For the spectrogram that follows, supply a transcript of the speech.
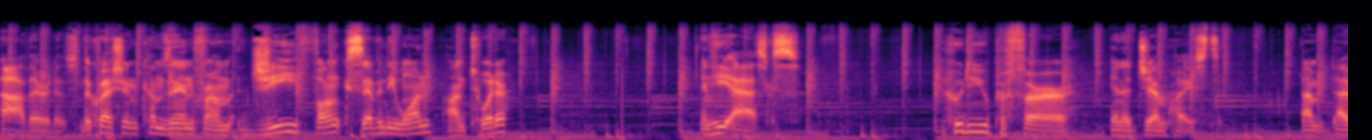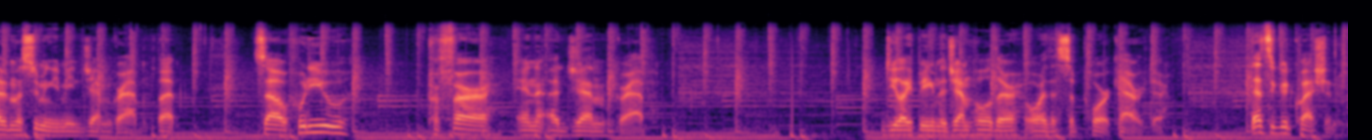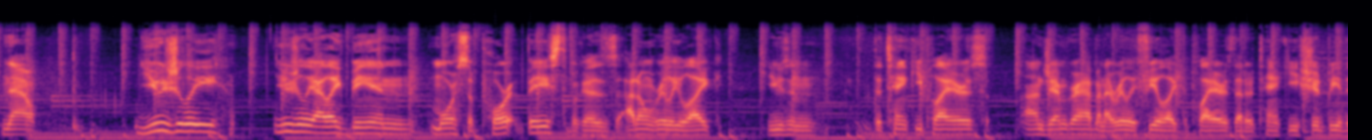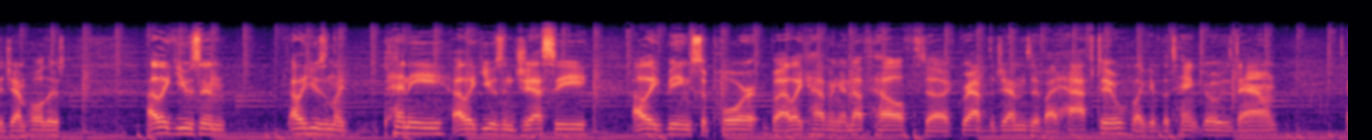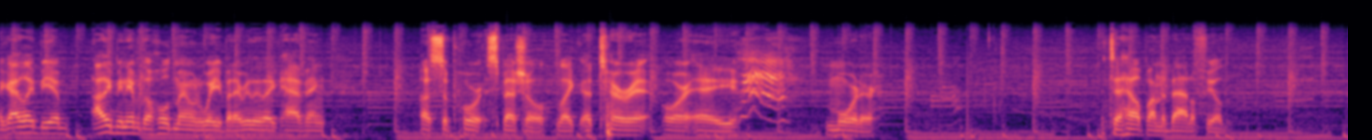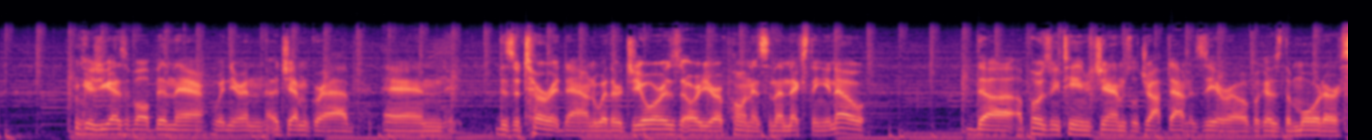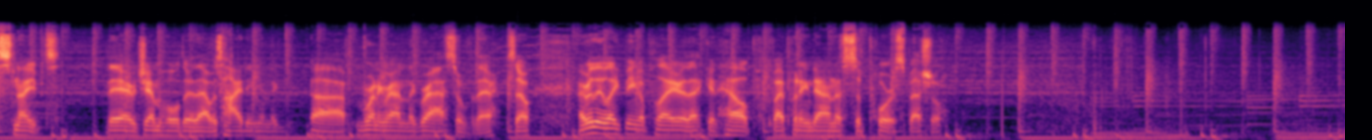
Ah, there it is. The question comes in from G Funk 71 on Twitter. And he asks, "Who do you prefer in a gem heist?" I'm I'm assuming you mean gem grab, but so who do you prefer in a gem grab? Do you like being the gem holder or the support character? That's a good question. Now, usually usually I like being more support based because I don't really like using the tanky players on gem grab and I really feel like the players that are tanky should be the gem holders. I like using I like using like Penny, I like using Jesse, I like being support, but I like having enough health to grab the gems if I have to, like if the tank goes down. Like I like being I like being able to hold my own weight, but I really like having a support special like a turret or a mortar to help on the battlefield. Because you guys have all been there when you're in a gem grab and there's a turret down, whether it's yours or your opponent's, and then next thing you know, the opposing team's gems will drop down to zero because the mortar sniped their gem holder that was hiding in the uh, running around in the grass over there. So I really like being a player that can help by putting down a support special.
